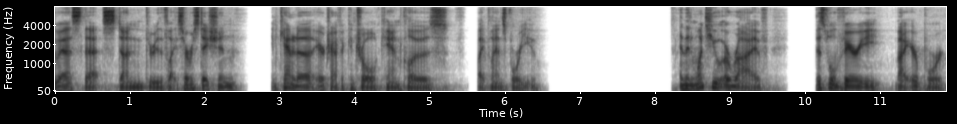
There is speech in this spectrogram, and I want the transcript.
US, that's done through the flight service station. In Canada, air traffic control can close flight plans for you. And then once you arrive, this will vary by airport,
